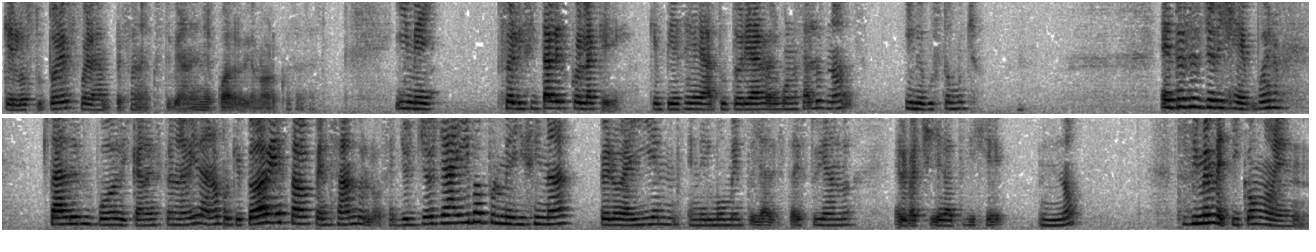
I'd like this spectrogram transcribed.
que los tutores fueran personas que estuvieran en el cuadro de honor, cosas así. Y me solicita a la escuela que, que empiece a tutorear a algunos alumnos y me gustó mucho. Entonces yo dije, bueno, tal vez me puedo dedicar a esto en la vida, ¿no? Porque todavía estaba pensándolo, o sea, yo, yo ya iba por medicina, pero ahí en, en el momento ya de estar estudiando el bachillerato dije, no. Entonces sí me metí como en,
